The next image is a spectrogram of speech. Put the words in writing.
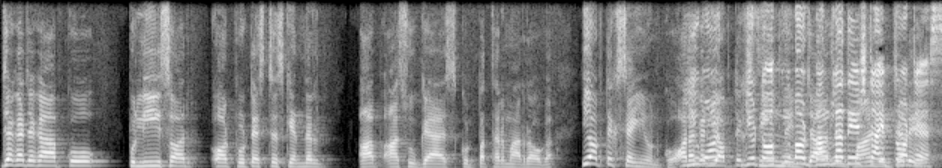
जगह जगह आपको पुलिस और और प्रोटेस्टर्स के अंदर आप आँसू गैस को पत्थर मार रहा होगा। ये ऑप्टिक्स चाहिए उनको। और अगर ये optics you're talking about Bangladesh type protests.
